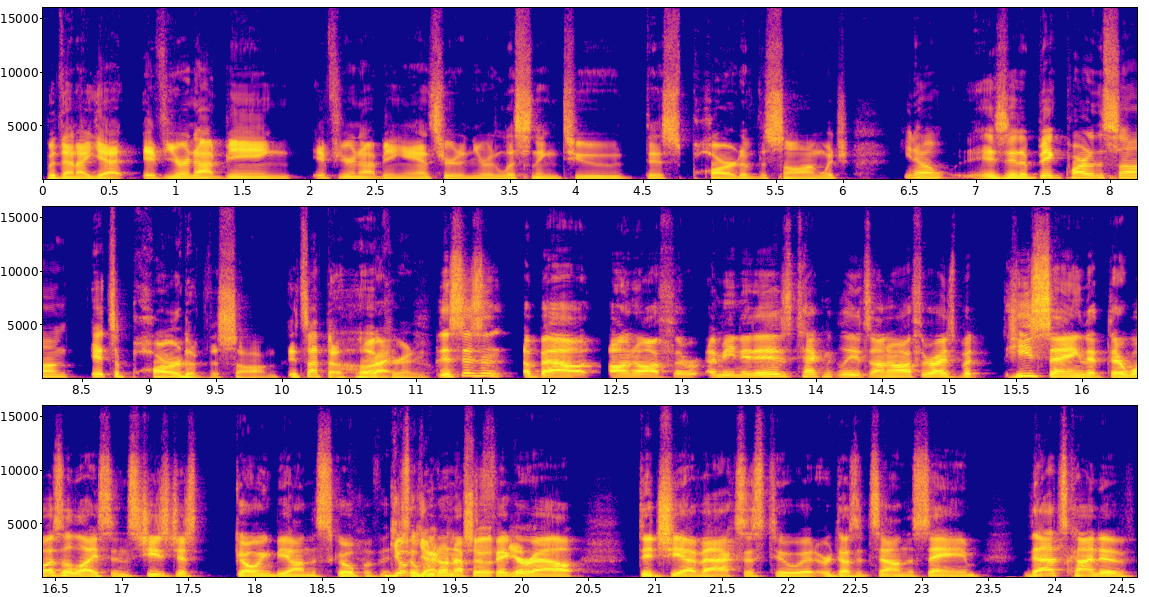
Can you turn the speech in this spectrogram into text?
but then I get if you're not being if you're not being answered and you're listening to this part of the song, which you know, is it a big part of the song? It's a part of the song. It's not the hook or anything. This isn't about unauthorized. I mean, it is technically it's unauthorized, but he's saying that there was a license. She's just going beyond the scope of it. Yo- so yeah, we don't have so- to figure yeah. out did she have access to it or does it sound the same. That's kind of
